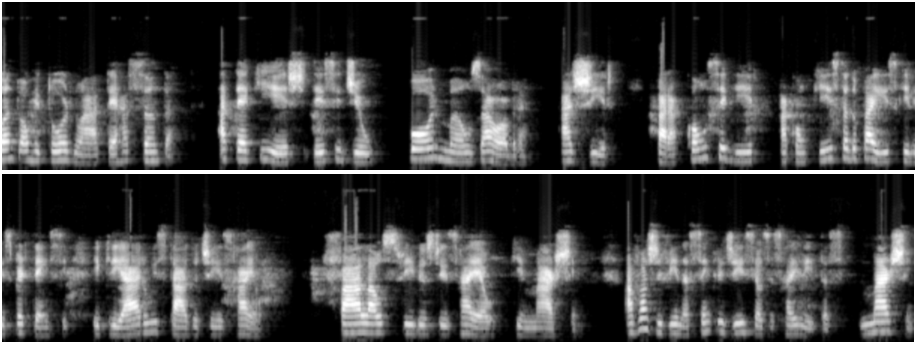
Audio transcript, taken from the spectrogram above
quanto ao retorno à Terra Santa, até que este decidiu pôr mãos à obra, agir, para conseguir a conquista do país que lhes pertence e criar o Estado de Israel. fala aos filhos de Israel que marchem. A voz divina sempre disse aos israelitas: marchem.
